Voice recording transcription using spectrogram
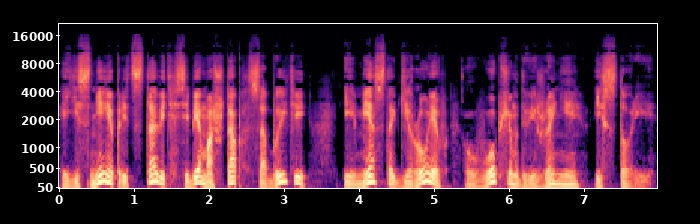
яснее представить себе масштаб событий и место героев в общем движении истории.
